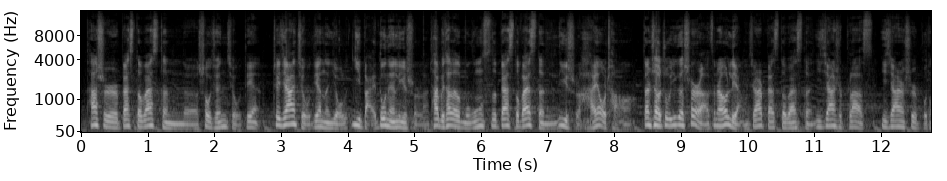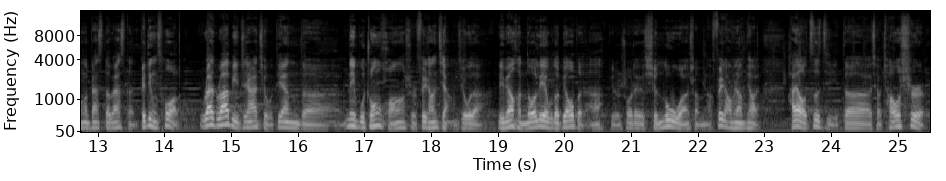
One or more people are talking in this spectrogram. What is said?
它是 Best Western 的授权酒店。这家酒店呢，有了一百多年历史了，它比它的母公司 Best Western 历史还要长。但是要注意一个事儿啊，在那有两家 Best Western，一家是 Plus，一家是普通的 Best Western，别订错了。Red Ruby 这家酒店的内部装潢是非常讲究的，里面有很多猎物的标本啊，比如说这个驯鹿啊什么的，非常非常漂亮。还有自己的小超市，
